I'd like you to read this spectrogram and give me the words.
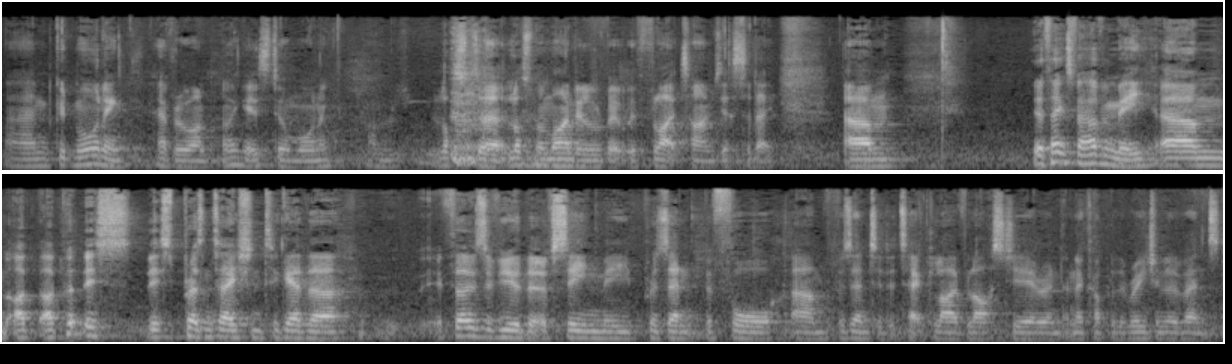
And good morning, everyone. I think it's still morning. I lost uh, lost my mind a little bit with flight times yesterday. Um, yeah, thanks for having me. Um, I, I, put this this presentation together. If those of you that have seen me present before, um, presented at Tech Live last year and, and, a couple of the regional events,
